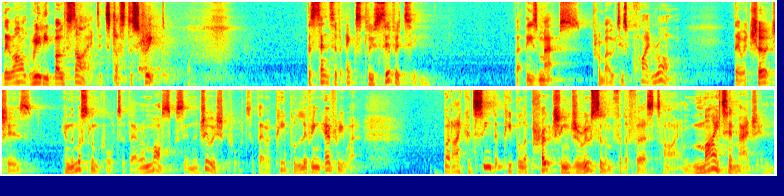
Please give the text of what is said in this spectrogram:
There aren't really both sides. It's just a street. The sense of exclusivity that these maps promote is quite wrong. There are churches in the Muslim quarter, there are mosques in the Jewish quarter, there are people living everywhere. But I could see that people approaching Jerusalem for the first time might imagine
